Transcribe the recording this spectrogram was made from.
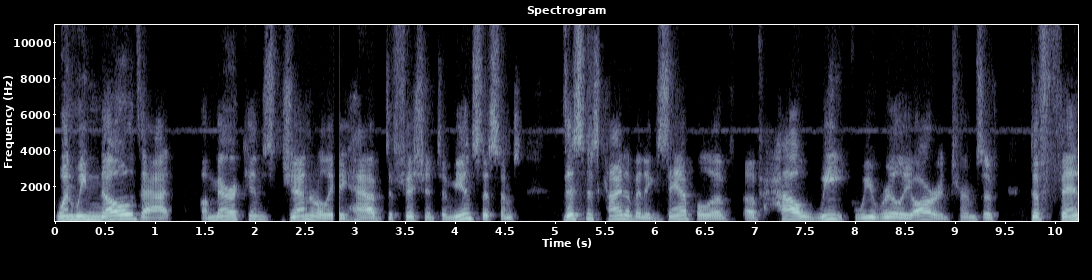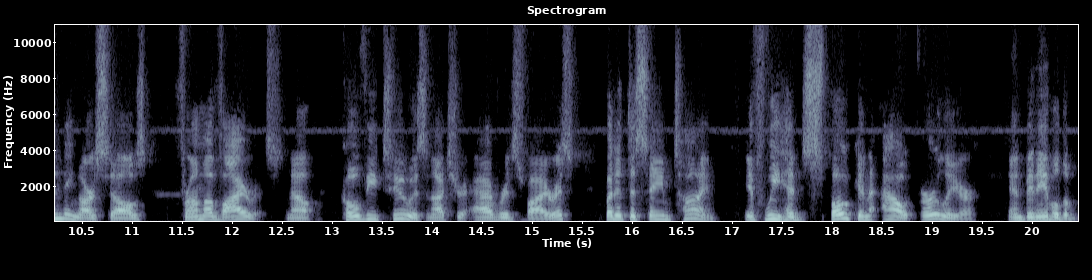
When we know that Americans generally have deficient immune systems, this is kind of an example of, of how weak we really are in terms of defending ourselves from a virus. Now, CoV 2 is not your average virus, but at the same time, if we had spoken out earlier and been able to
